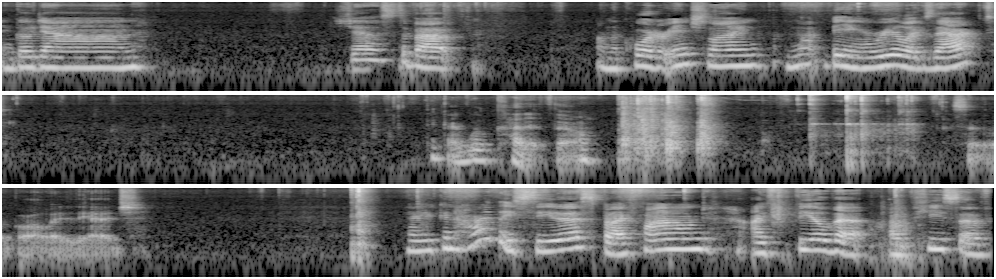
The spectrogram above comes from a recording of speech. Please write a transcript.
and go down just about on the quarter inch line. I'm not being real exact. I think I will cut it though. So it'll go all the way to the edge. Now you can hardly see this, but I found, I feel that a piece of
